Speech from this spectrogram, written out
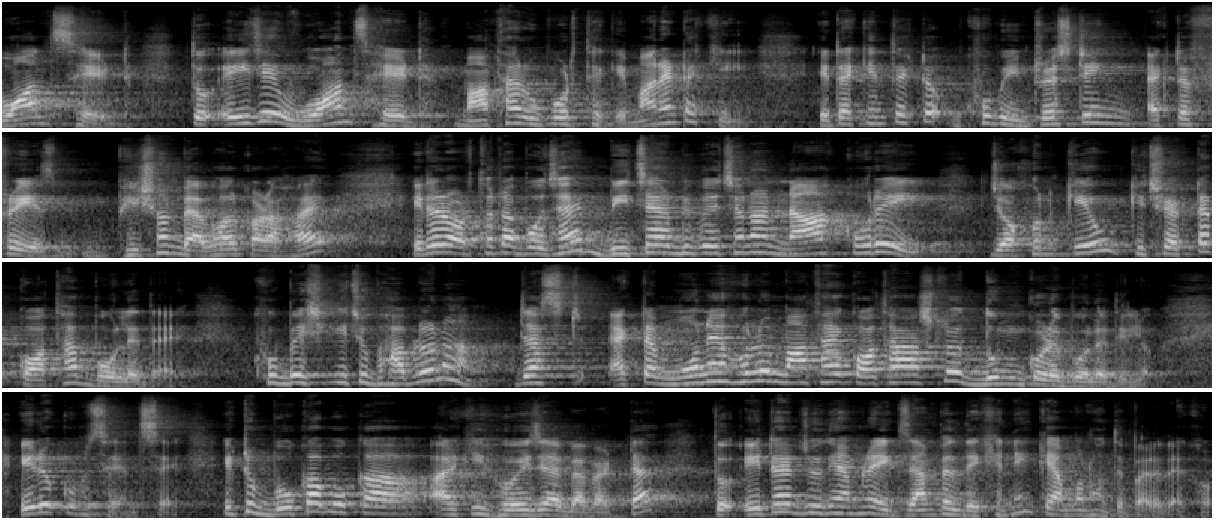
one's head তো এই যে ওয়ান্স হেড মাথার উপর থেকে, মানেটা কি? এটা কিন্তু একটা খুব ইন্টারেস্টিং একটা ফ্রেজ ভীষণ ব্যবহার করা হয়। এটার অর্থটা বোঝায়, বিচার বিবেচনা না করেই যখন কেউ কিছু একটা কথা বলে দেয়। খুব বেশি কিছু ভাবলো না জাস্ট একটা মনে হলো, মাথায় কথা আসলো, দুম করে বলে দিল। এরকম সেন্সে একটু বোকা বোকা আর কি হয়ে যায় ব্যাপারটা। তো এটার যদি আমরা এক্সাম্পল দেখে নিই, কেমন হতে পারে দেখো।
